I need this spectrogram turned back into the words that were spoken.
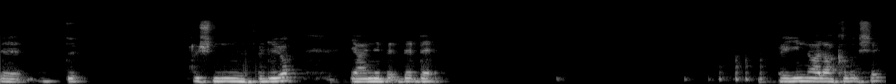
e, dü- düşünülüyor. Yani be, be, be- beyinle alakalı bir şey.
